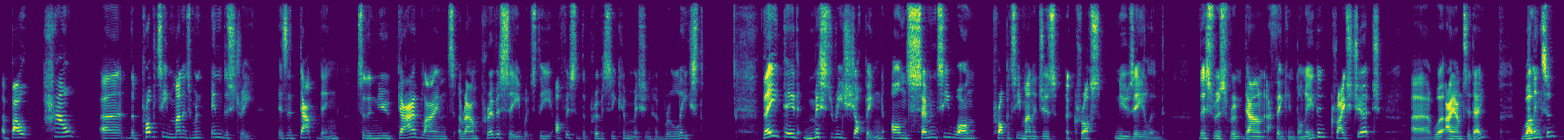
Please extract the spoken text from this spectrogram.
about how uh, the property management industry is adapting to the new guidelines around privacy, which the Office of the Privacy Commission have released. They did mystery shopping on 71 property managers across New Zealand. This was from down, I think, in Dunedin, Christchurch, uh, where I am today, Wellington,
